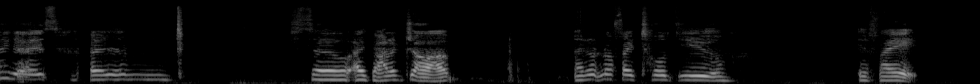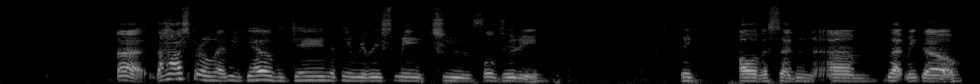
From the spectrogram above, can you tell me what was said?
Hi guys. Um so I got a job. I don't know if I told you if I uh the hospital let me go the day that they released me to full duty. They all of a sudden um let me go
